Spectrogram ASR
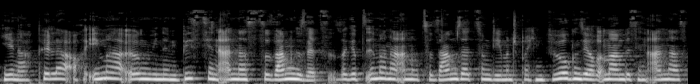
je nach Pille, auch immer irgendwie ein bisschen anders zusammengesetzt. Also gibt es immer eine andere Zusammensetzung, dementsprechend wirken sie auch immer ein bisschen anders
